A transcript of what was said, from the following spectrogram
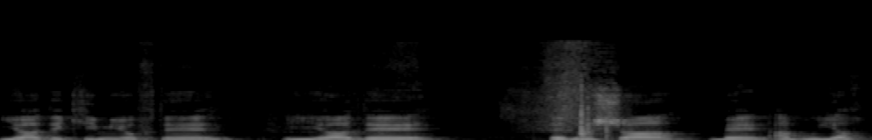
یاد کی میفته یاد الیشا بن ابویا.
